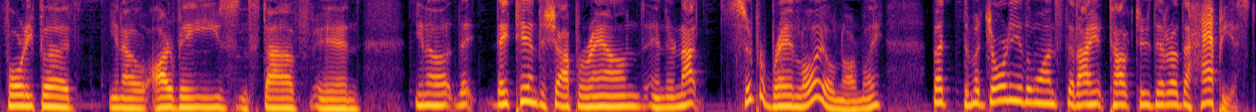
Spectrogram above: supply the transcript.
forty foot, you know, RVs and stuff, and you know they they tend to shop around, and they're not super brand loyal normally, but the majority of the ones that I talk to that are the happiest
